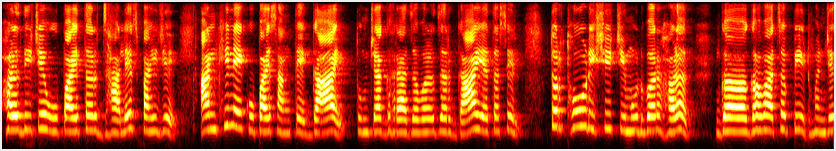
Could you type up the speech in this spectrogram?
हळदीचे उपाय तर झालेच पाहिजे. आणखीन एक उपाय सांगते. गाय तुमच्या घराजवळ जर गाय येत असेल तर थोडीशी चिमूटभर हळद ग गव्हाचं पीठ म्हणजे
